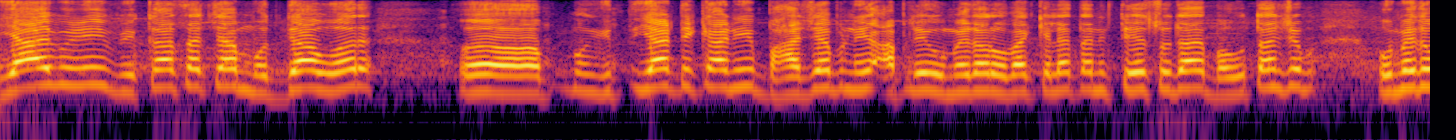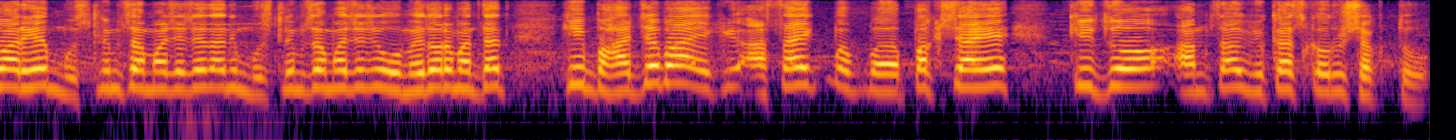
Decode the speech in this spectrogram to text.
यावेळी विकासाच्या मुद्द्यावर या ठिकाणी भाजपने आपले उमेदवार उभा केल्यात आणि ते सुद्धा बहुतांश उमेदवार हे मुस्लिम समाजाचे आहेत आणि मुस्लिम समाजाचे उमेदवार म्हणतात की भाजप हा एक असा एक प- प- पक्ष आहे की जो आमचा विकास करू शकतो.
